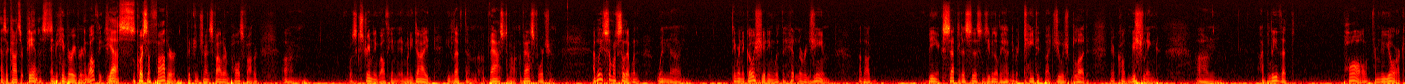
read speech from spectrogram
as a concert pianist. And became very, very And- wealthy. Too. Yes. Of course, the father, Wittgenstein's father and Paul's father, um, was extremely wealthy, and, and when he died, he left them a vast amount, a vast fortune. I believe so much so that when when uh, they were negotiating with the Hitler regime about being accepted as citizens, even though they had they were tainted by Jewish blood, they were called Mischling. Um, I believe that Paul from New York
